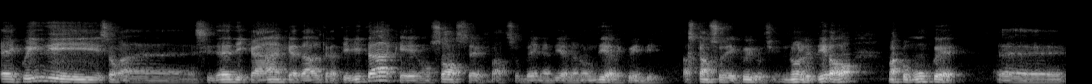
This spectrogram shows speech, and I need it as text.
E quindi insomma eh, si dedica anche ad altre attività che non so se faccio bene a dirle o non dirle, quindi a scanso dei equivoci non le dirò, ma comunque eh,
